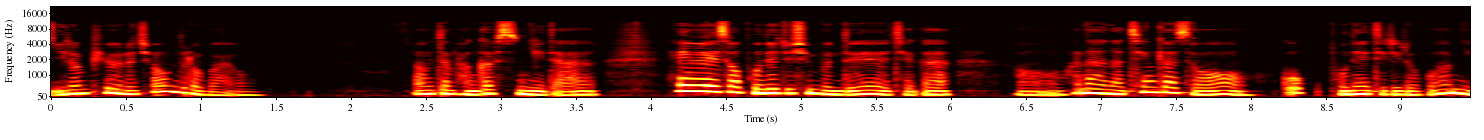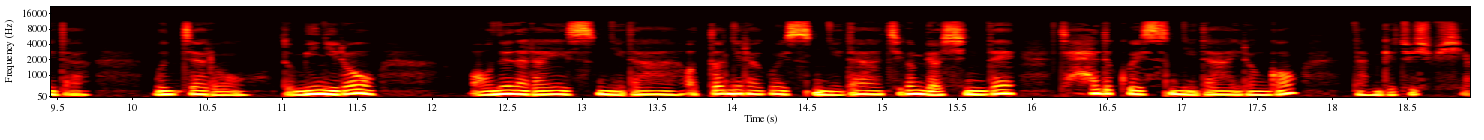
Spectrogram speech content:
이런 표현은 처음 들어봐요. 아무튼 반갑습니다. 해외에서 보내주신 분들 제가 어, 하나하나 챙겨서 꼭 보내드리려고 합니다. 문자로 또 미니로 어느 나라에 있습니다. 어떤 일 하고 있습니다. 지금 몇 시인데 잘 듣고 있습니다. 이런 거 남겨주십시오.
